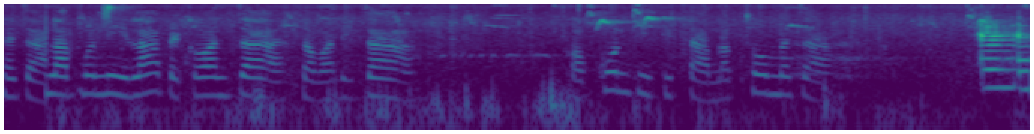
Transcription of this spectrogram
นะจ๊ะสำหรับมื้อนี้ลาไปก่อนจ้าสวัสดีจ้าขอบคุณที่ติดตามรับชมนะจ๊ะ Thank you.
